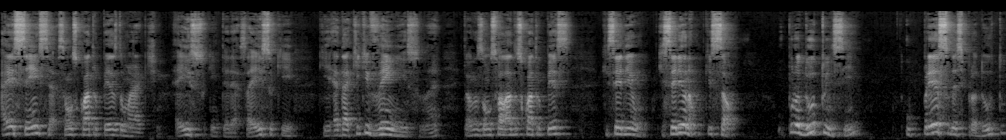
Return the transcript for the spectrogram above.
a essência são os 4 P's do marketing. É isso que interessa, é isso que, que é daqui que vem isso, né? Então nós vamos falar dos 4 P's que seriam, que seriam não, que são o produto em si, o preço desse produto,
